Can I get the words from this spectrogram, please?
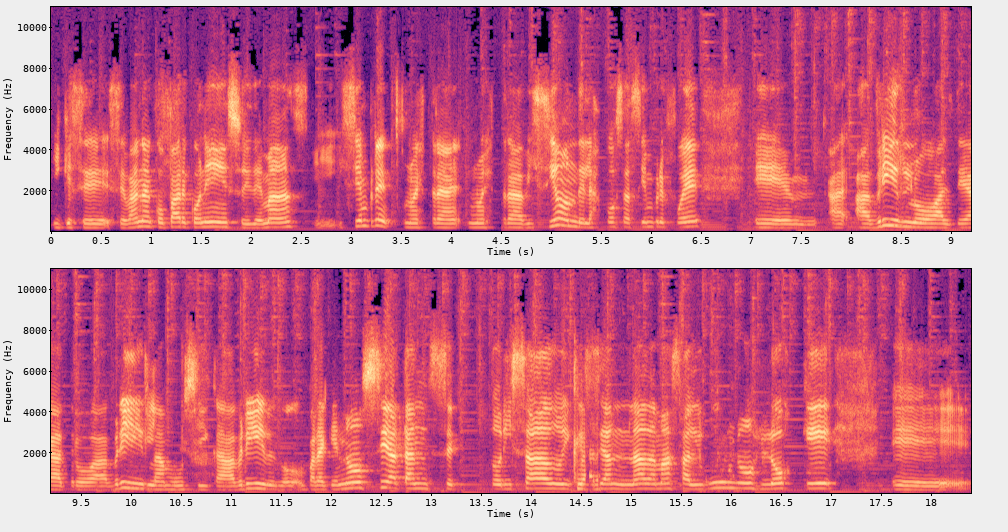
y que se, van a copar con eso y demás. Y siempre nuestra, nuestra visión de las cosas siempre fue eh, abrirlo al teatro, abrir la música, abrir, para que no sea tan sectorizado y que sean nada más algunos los que... Eh,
